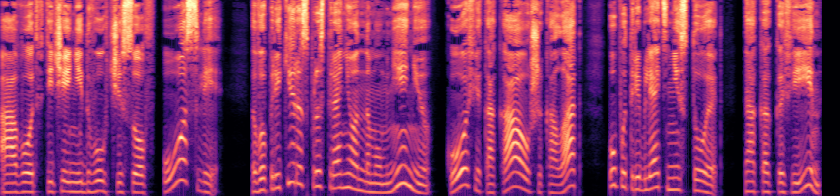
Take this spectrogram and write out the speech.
А вот в течение двух часов после, вопреки распространенному мнению, кофе, какао, шоколад употреблять не стоит, так как кофеин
